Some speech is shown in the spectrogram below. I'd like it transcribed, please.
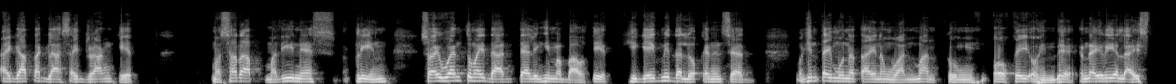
I got a glass, I drank it. Masarap, malinis, clean. So I went to my dad telling him about it. He gave me the look and then said, maghintay muna tayo ng one month kung okay o hindi. And I realized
